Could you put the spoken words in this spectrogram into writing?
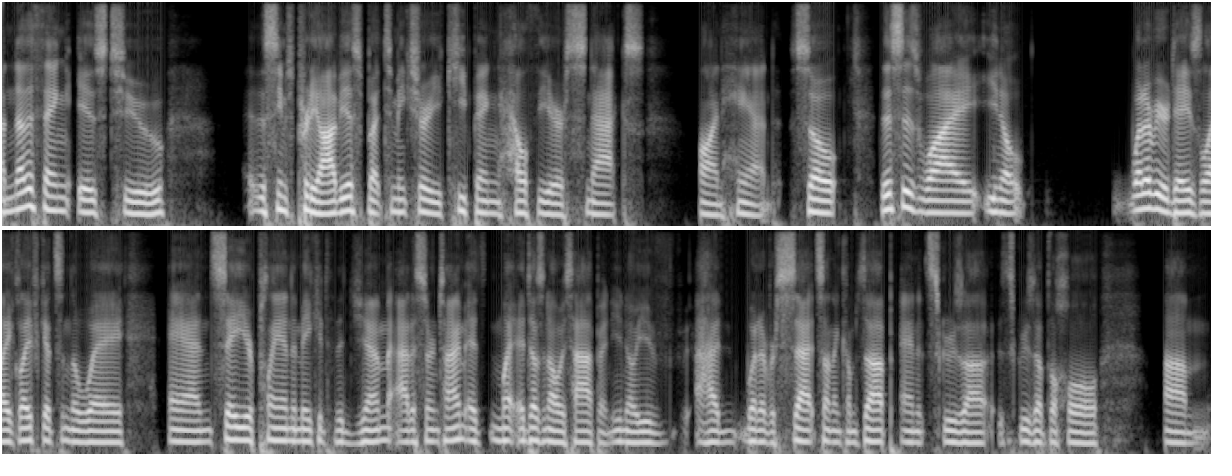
another thing is to this seems pretty obvious, but to make sure you're keeping healthier snacks on hand. So this is why you know whatever your day's like, life gets in the way, and say you're planning to make it to the gym at a certain time, it might it doesn't always happen. You know, you've had whatever set, something comes up, and it screws up it screws up the whole um,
